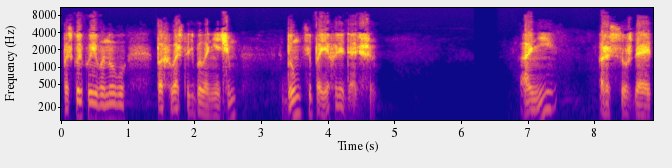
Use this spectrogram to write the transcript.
Поскольку Иванову похвастать было нечем, думцы поехали дальше. Они, рассуждает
